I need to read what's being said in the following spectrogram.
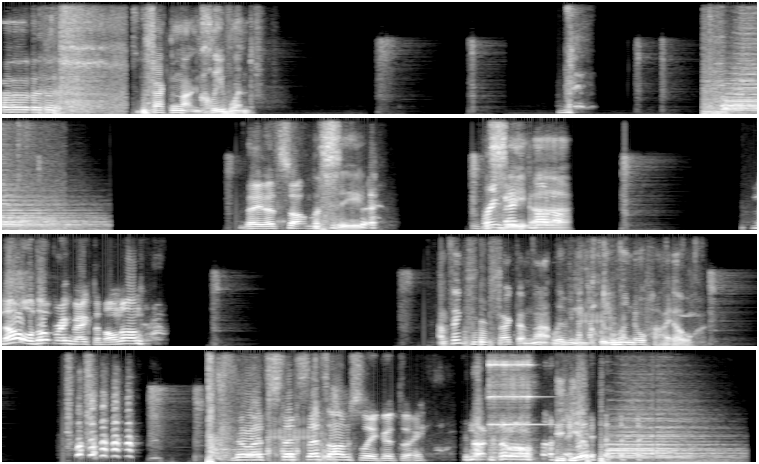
Uh, in fact I'm not in Cleveland. Hey, that's something. Let's see. bring Let's back see. the Monon. Uh, No, don't bring back the Monon. I'm thinking for a fact I'm not living in Cleveland, Ohio. No, that's that's that's honestly a good thing. Not gonna lie. yep.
